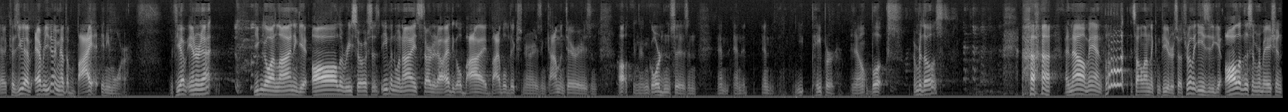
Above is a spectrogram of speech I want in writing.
Because you have every, you don't even have to buy it anymore. If you have internet, you can go online and get all the resources. Even when I started out, I had to go buy Bible dictionaries and commentaries and concordances and, and, and, and paper, you know, books. Remember those? and now, man, it's all on the computer. So it's really easy to get all of this information.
